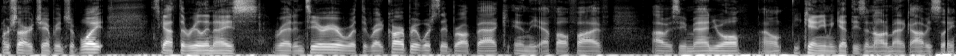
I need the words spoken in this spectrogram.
or sorry, championship white. It's got the really nice red interior with the red carpet, which they brought back in the FL5. Obviously manual. I don't, you can't even get these in automatic, obviously.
